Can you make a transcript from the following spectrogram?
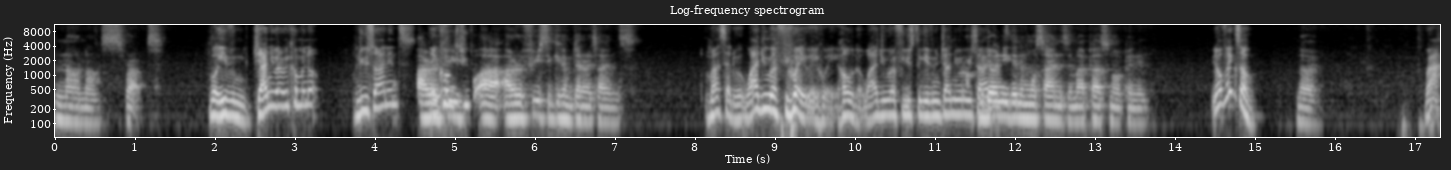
No, no, scraps. Well, even January coming up, new signings. I refuse. Uh, I refuse to give him January signings. I said, why do you refuse? Wait, wait, wait. Hold up. Why do you refuse to give him January signings? We don't need any more signings, in my personal opinion. You don't think so? No. Rah.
